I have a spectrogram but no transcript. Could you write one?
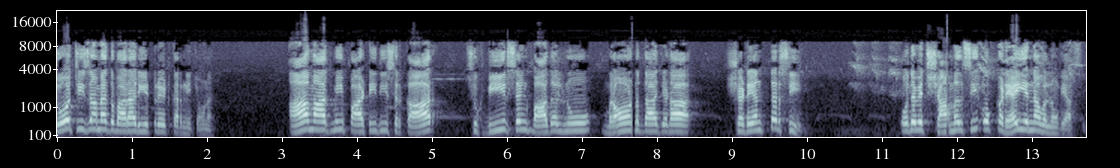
ਦੋ ਚੀਜ਼ਾਂ ਮੈਂ ਦੁਬਾਰਾ ਰੀਟਰੇਟ ਕਰਨੀ ਚਾਹੁੰਦਾ ਆਮ ਆਦਮੀ ਪਾਰਟੀ ਦੀ ਸਰਕਾਰ ਸੁਖਬੀਰ ਸਿੰਘ ਬਾਦਲ ਨੂੰ ਮਰਾਉਣ ਦਾ ਜਿਹੜਾ ਛੜਯੰਤਰ ਸੀ, ਉਹਦੇ ਵਿੱਚ ਸ਼ਾਮਲ ਸੀ, ਉਹ ਘੜਿਆ ਹੀ ਇਹਨਾਂ ਵੱਲੋਂ ਗਿਆ ਸੀ।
